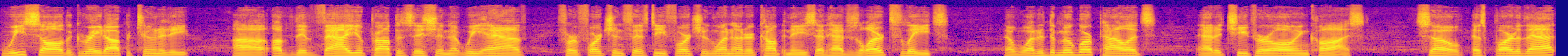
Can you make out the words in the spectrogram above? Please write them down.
We saw the great opportunity uh, of the value proposition that we have for Fortune 50, Fortune 100 companies that had large fleets that wanted to move more pallets at a cheaper all-in cost. So as part of that,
